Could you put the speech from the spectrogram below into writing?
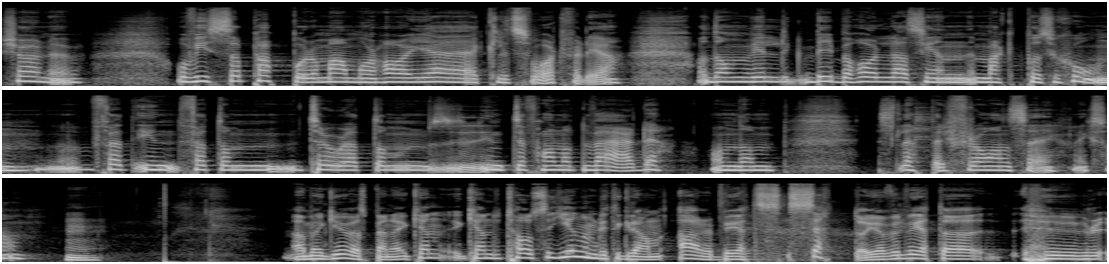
kör nu. Och vissa pappor och mammor har jäkligt svårt för det. Och de vill bibehålla sin maktposition. För att, in, för att de tror att de inte har något värde om de släpper ifrån sig. Liksom. Mm. Ja men gud vad spännande. Kan, kan du ta oss igenom lite grann arbetssätt då? Jag vill veta hur,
